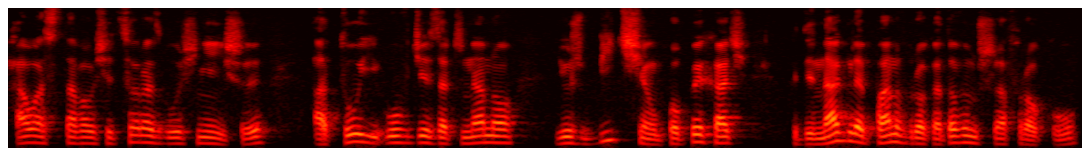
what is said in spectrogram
Hałas stawał się coraz głośniejszy, a tu i ówdzie zaczynano już bić się, popychać, gdy nagle pan w brokatowym szlafroku,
